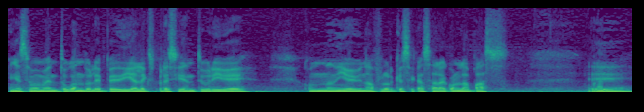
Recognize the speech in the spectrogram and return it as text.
En ese momento cuando le pedí al expresidente Uribe con un anillo y una flor que se casara con la paz. Eh,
